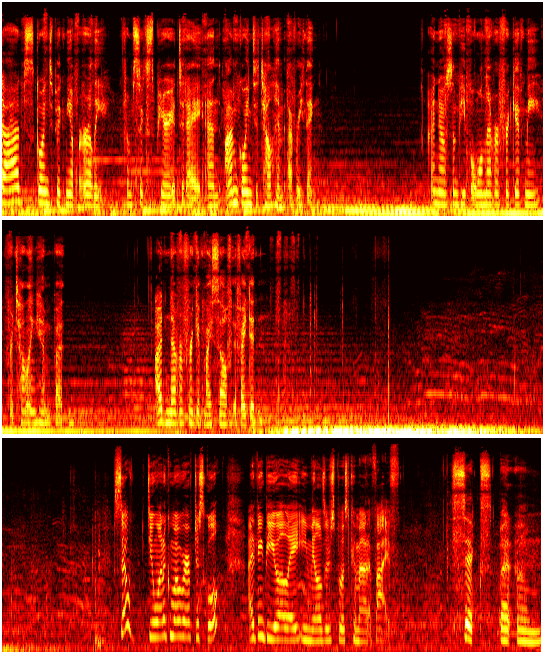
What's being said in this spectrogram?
Dad's going to pick me up early from sixth period today, and I'm going to tell him everything. I know some people will never forgive me for telling him, but I'd never forgive myself if I didn't. So, do you want to come over after school? I think the ULA emails are supposed to come out at 5. Six, but, um,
